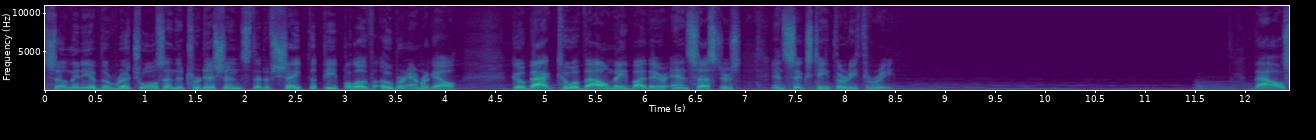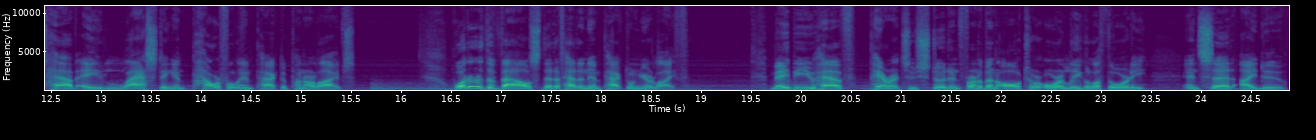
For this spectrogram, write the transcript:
So many of the rituals and the traditions that have shaped the people of Oberammergau go back to a vow made by their ancestors in 1633. Vows have a lasting and powerful impact upon our lives. What are the vows that have had an impact on your life? Maybe you have parents who stood in front of an altar or a legal authority and said, I do.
